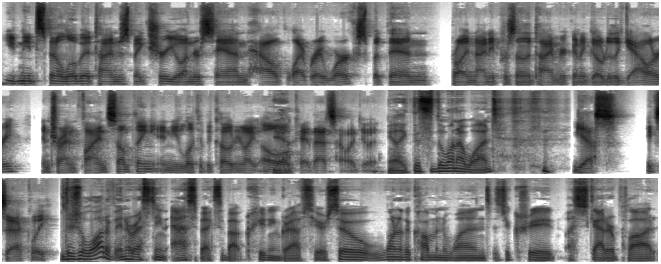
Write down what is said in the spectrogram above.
you need to spend a little bit of time just make sure you understand how the library works. But then probably 90% of the time, you're going to go to the gallery and try and find something. And you look at the code and you're like, oh, yeah. okay, that's how I do it. Yeah, like this is the one I want. yes, exactly. There's a lot of interesting aspects about creating graphs here. So, one of the common ones is to create a scatter plot,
